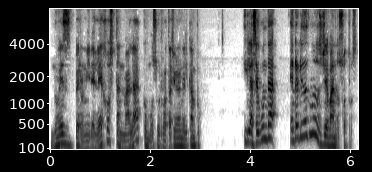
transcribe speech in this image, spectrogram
no es, pero ni de lejos, tan mala como su rotación en el campo. Y la segunda, en realidad no nos lleva a nosotros,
